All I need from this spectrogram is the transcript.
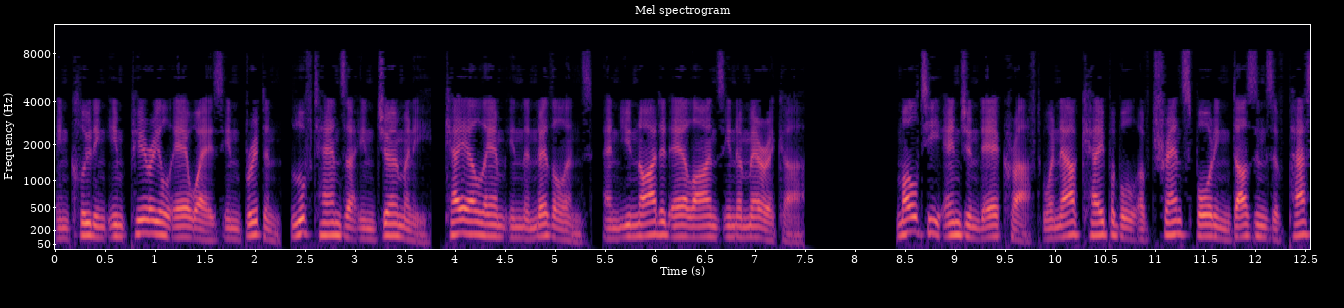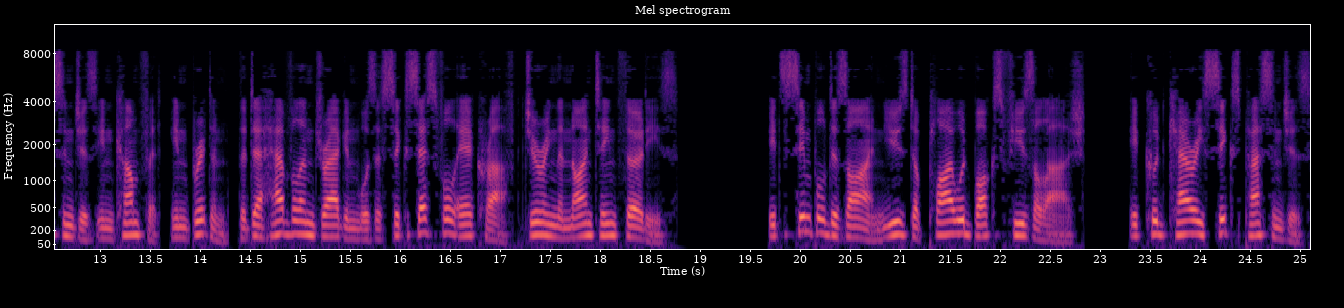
including Imperial Airways in Britain, Lufthansa in Germany, KLM in the Netherlands, and United Airlines in America. Multi-engined aircraft were now capable of transporting dozens of passengers in comfort. In Britain, the de Havilland Dragon was a successful aircraft during the 1930s. Its simple design used a plywood box fuselage. It could carry six passengers,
